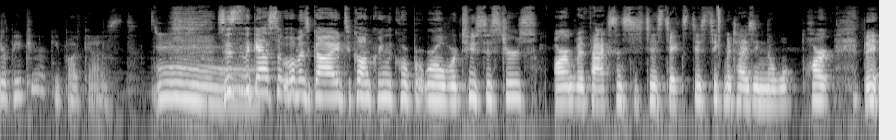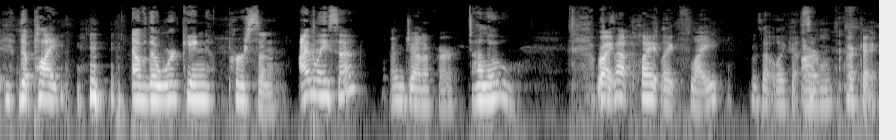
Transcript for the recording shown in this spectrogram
Welcome to Dear Patriarchy podcast. Mm. So this is the Gaslit Woman's Guide to Conquering the Corporate World. We're two sisters armed with facts and statistics, destigmatizing the part, the, the plight of the working person. I'm Lisa. I'm Jennifer. Hello. Right. Is that plight like flight? Was that like an arm? Okay.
